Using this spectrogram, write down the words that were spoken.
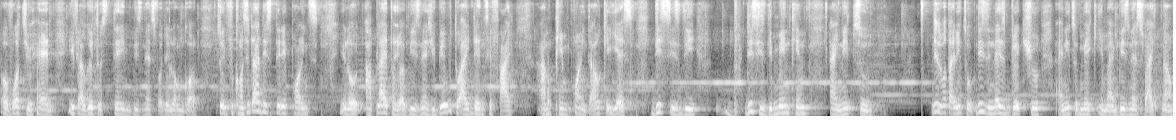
of what you earn if you are going to stay in business for the long haul. So if you consider these three points you know apply it on your business you'll be able to identify and pinpoint okay yes this is the this is the main thing i need to this is what I need to, this is the next breakthrough I need to make in my business right now.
